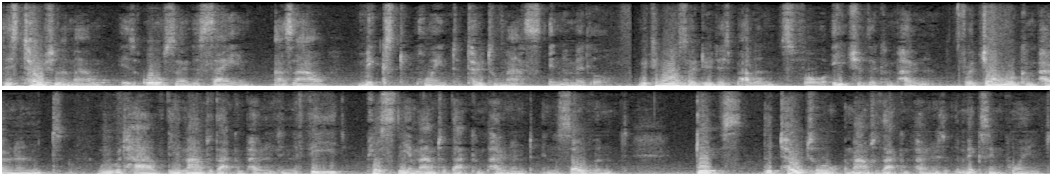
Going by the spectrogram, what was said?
This total amount is also the same as our mixed point total mass in the middle. We can also do this balance for each of the components. For a general component, we would have the amount of that component in the feed plus the amount of that component in the solvent gives the total amount of that component at the mixing point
